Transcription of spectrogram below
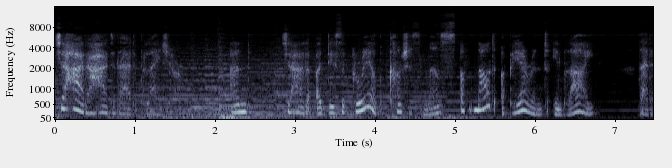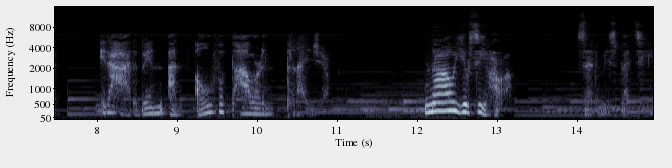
she had had that pleasure, and she had a disagreeable consciousness of not appearing to imply that it had been an overpowering pleasure. Now you see her, said Miss Betty.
